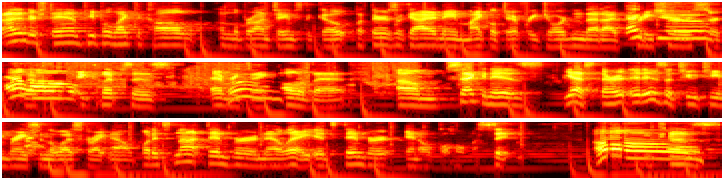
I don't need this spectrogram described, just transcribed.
I understand people like to call LeBron James the GOAT, but there's a guy named Michael Jeffrey Jordan that I'm Thank pretty you. sure sur- Hello. eclipses everything, Boom. all of that. Um, second is, yes, there it is a two team race in the West right now, but it's not Denver and LA, it's Denver and Oklahoma City. oh, Because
